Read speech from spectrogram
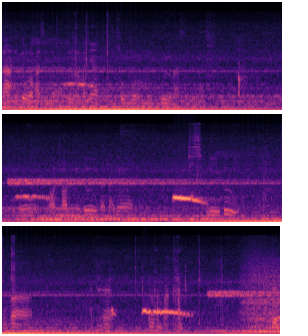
nah itu lokasinya. Itu namanya sumur mugul mas. Itu mas. Oh konon itu katanya di sini itu suka ada penampakan ada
